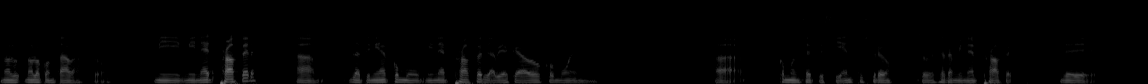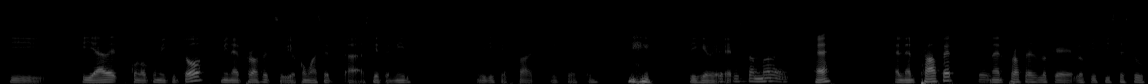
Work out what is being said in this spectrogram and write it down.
no, no lo contaba. So, mi, mi net profit, ah, la tenía como, mi net profit había quedado como en, ah, como en 700 creo. So, ese era mi net profit. De, y, y ya de- con lo que me quitó, mi net profit subió como a, set- a 7000. Y dije, fuck, dije, ok. dije, ¿Qué "Eh, es esa madre? El net profit, Sí. net profit es lo que, lo que hiciste tú,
